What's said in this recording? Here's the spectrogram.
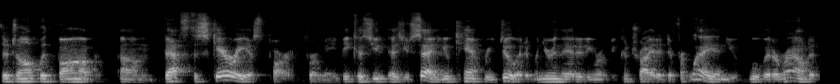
to talk with Bob, um, that's the scariest part for me because you, as you say, you can't redo it. When you're in the editing room, you can try it a different way and you move it around. And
